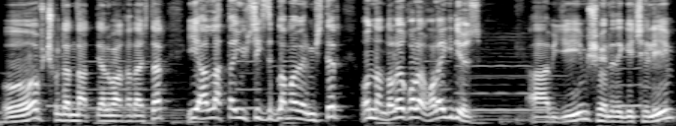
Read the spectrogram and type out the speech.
Hop şuradan da atlayalım arkadaşlar. İyi Allah'tan yüksek zıplama vermişler. Ondan dolayı kolay kolay gidiyoruz. Abiciğim şöyle de geçelim.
